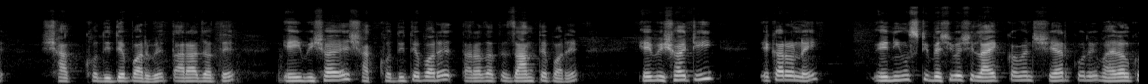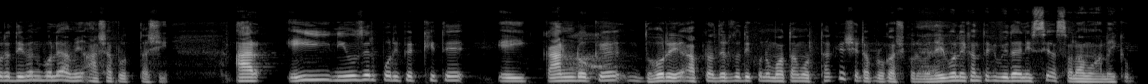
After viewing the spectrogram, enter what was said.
সাক্ষ্য দিতে পারবে, তারা যাতে এই বিষয়ে সাক্ষ্য দিতে পারে, তারা যাতে জানতে পারে। এই বিষয়টি এ কারণেই এই নিউজটি বেশি বেশি লাইক, কমেন্ট, শেয়ার করে ভাইরাল করে দিবেন বলে আমি আশা প্রত্যাশী। আর এই নিউজের পরিপ্রেক্ষিতে এই কাণ্ডকে ধরে আপনাদের যদি কোনো মতামত থাকে, সেটা প্রকাশ করবেন। এই বলে এখান থেকে বিদায় নিচ্ছি। আসসালামু আলাইকুম।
